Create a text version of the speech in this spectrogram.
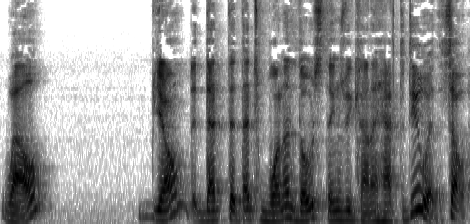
Well, you know, that, that that's one of those things we kind of have to deal with. So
